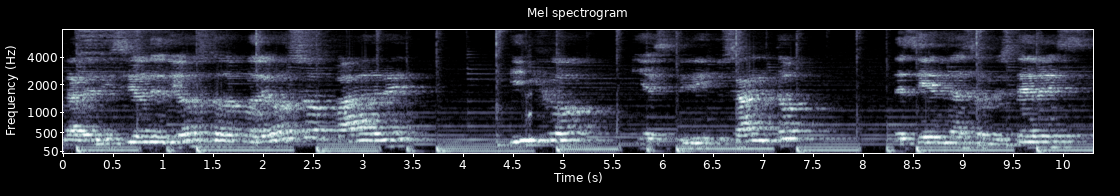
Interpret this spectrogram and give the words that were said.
La bendición de Dios Todopoderoso, Padre, Hijo y Espíritu Santo, descienda sobre ustedes,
